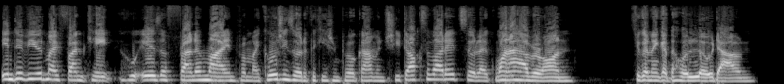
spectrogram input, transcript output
interviewed my friend Kate, who is a friend of mine from my coaching certification program, and she talks about it. So like when I have her on, you're to get the whole lowdown.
